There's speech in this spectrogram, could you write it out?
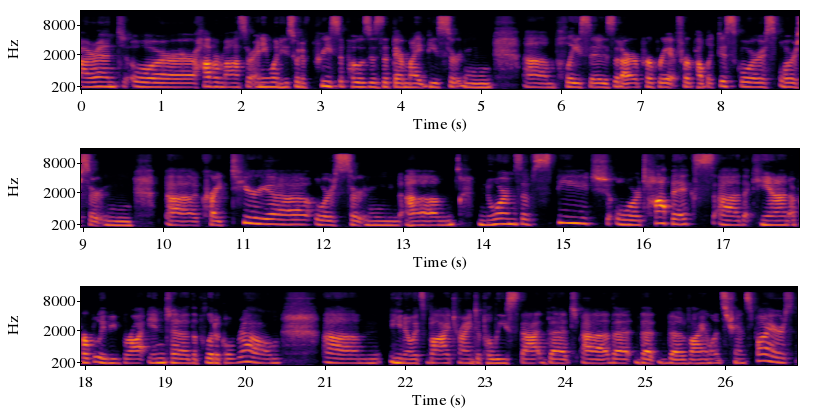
Arendt or Habermas or anyone who sort of presupposes that there might be certain um, places that are appropriate for public discourse or certain uh, criteria or certain um, norms of speech or topics uh, that can appropriately be brought into the political realm. Um, you know, it's by trying to police that that uh, that that the violence transpires.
